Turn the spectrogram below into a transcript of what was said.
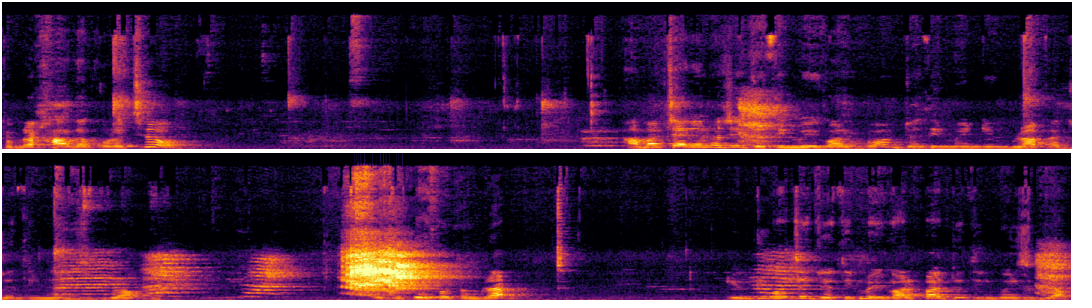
তোমরা খাওয়া দাওয়া করেছ? আমার চ্যানেল হচ্ছে জ্যোতির্ময়ী গল্প জ্যোতির্ময়ী নিউ ব্লগ আর জ্যোতির্ময়ী ব্লগ এটি দেখো তোমরা। ইউটিউব হচ্ছে জ্যোতির্ময়ী গল্প আর জ্যোতির্ময়ী ব্লগ।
